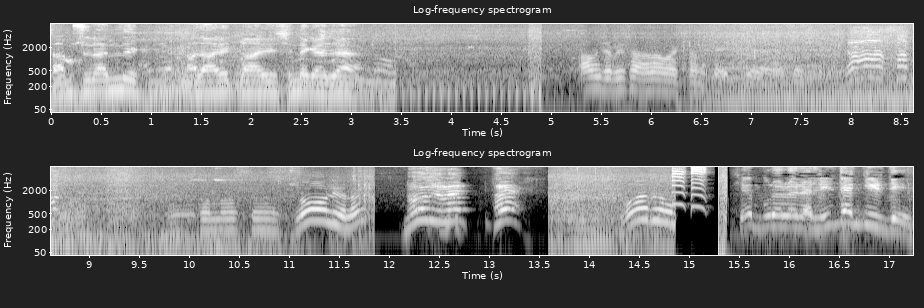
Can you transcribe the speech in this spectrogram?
Samsunenlik. Adalet Mahallesi'nde geze. Amca bir sana baksana. Keşke ya. Keşke. Ya sapık. Ne oluyor lan? Ne oluyor lan? He? Ne yapıyorsun? Sen buralara nereden girdin?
